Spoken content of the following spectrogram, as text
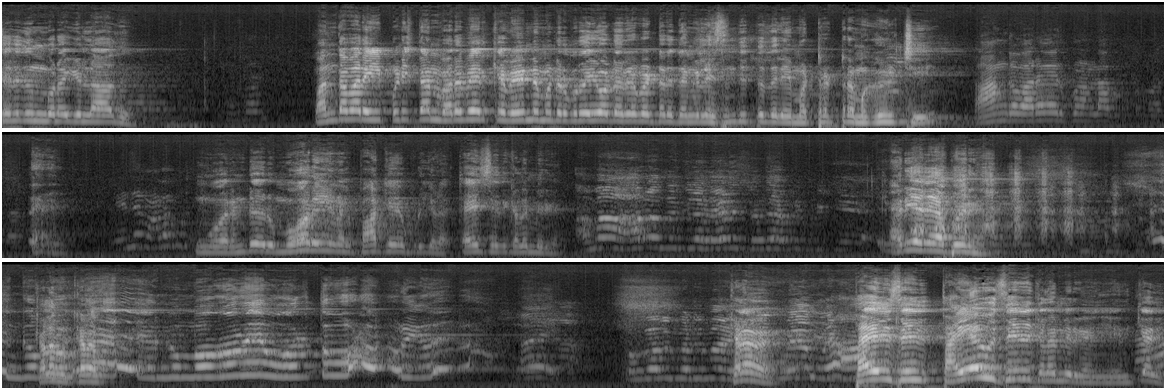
சிறிதும் குறையில்லாது. வந்தவரை இப்படித்தான் வரவேற்க வேண்டும் என்ற முறையோடு நிறைவேற்ற தங்களை சிந்தித்ததிலே மற்றற்ற மகிழ்ச்சி. நாங்க வரவேற்பு நல்லா உங்க ரெண்டு பேரும் மோரையும் எனக்கு பார்க்கவே பிடிக்கல. தயவு செய்து கிளம்பிருங்க மரியாதையா போயிருங்க கிளம்பு, கிளம்பு. எங்க முகமே ஒருத்தோட கிளம்பு தயவு செய்து தயவு செய்து கிளம்பிருங்க. நீங்க நிக்காது.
